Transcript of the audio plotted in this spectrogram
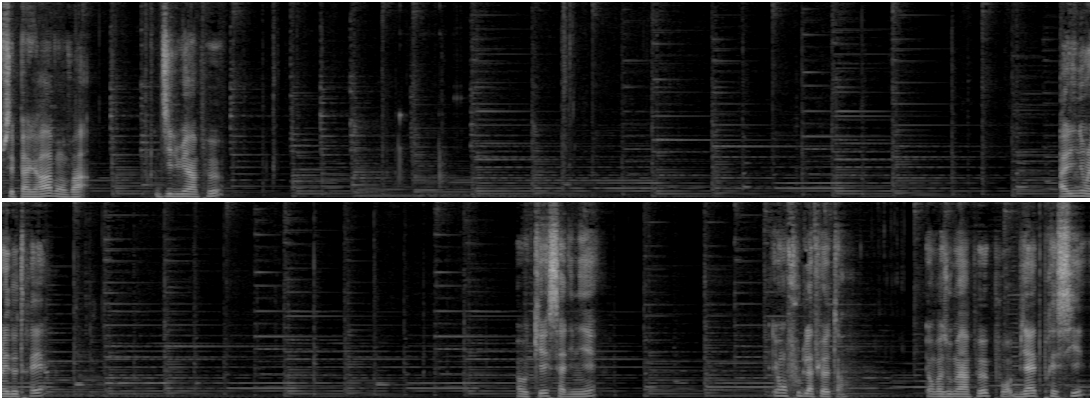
C'est pas grave, on va diluer un peu. Alignons les deux traits. Ok, c'est aligné. Et on fout de la flotte. Et on va zoomer un peu pour bien être précis.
